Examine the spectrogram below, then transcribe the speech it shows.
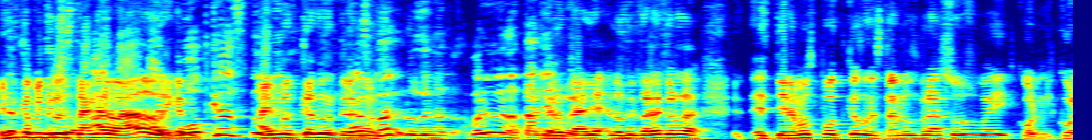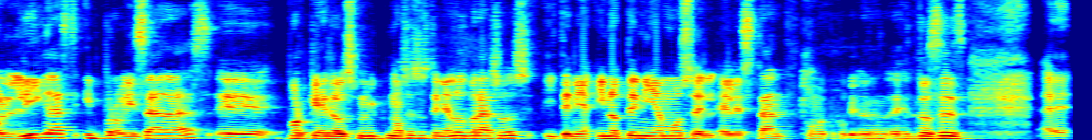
Esos capítulos hecho, están hay- grabados. Hay, capi- podcast donde, Hay podcast donde ¿sabes tenemos. cuál? Los de Nat- varios de Natalia, de güey. Natalia, los de Natalia Corda. Eh, tenemos podcast donde están los brazos, güey, con, con ligas improvisadas, eh, porque los, no se sostenían los brazos y, tenía, y no teníamos el, el stand. como- entonces, eh,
